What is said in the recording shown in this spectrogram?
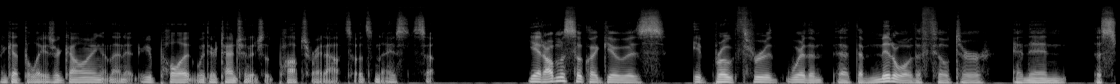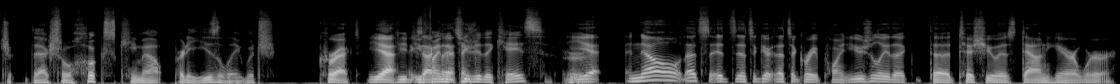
uh, get the laser going, and then it, you pull it with your tension, it just pops right out. So it's nice. So yeah, it almost looked like it was it broke through where the at the middle of the filter, and then the the actual hooks came out pretty easily. Which correct? Yeah. Do, do exactly. you find that's usually the case? Or? Yeah. No, that's it's that's a good that's a great point. Usually the the tissue is down here where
